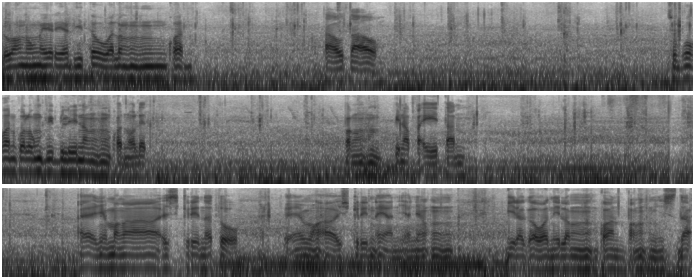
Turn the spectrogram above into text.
Luwang nung area dito, walang kwan. Tao-tao. Subukan ko lang bibili ng kwan ulit. Pang pinapaitan. Ayan yung mga screen na to. Ayan yung mga screen na yan. Yan yung ginagawa nilang kwan pang isda.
